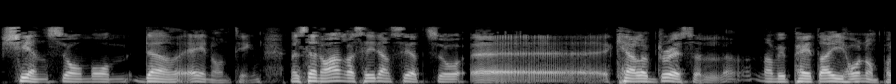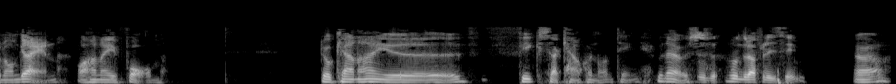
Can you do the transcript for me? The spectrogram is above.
känns som om där är någonting. Men sen å andra sidan sett så, eh, Caleb Dressel, när vi petar i honom på någon gren och han är i form. Då kan han ju fixa kanske någonting. Who knows? 100 100 frisim. Ja.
